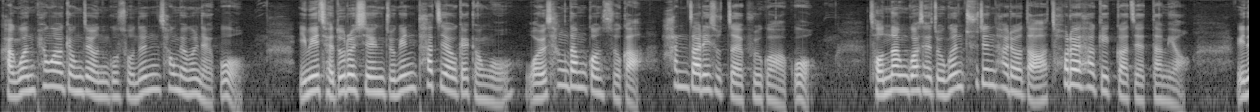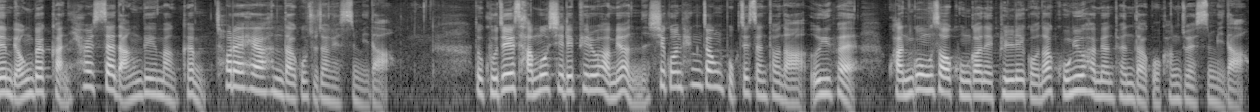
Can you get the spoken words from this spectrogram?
강원평화경제연구소는 성명을 내고 이미 제도를 시행 중인 타 지역의 경우 월 상담 건수가 한 자리 숫자에 불과하고 전남과 세종은 추진하려다 철회하기까지 했다며 이는 명백한 혈세 낭비인 만큼 철회해야 한다고 주장했습니다. 또 굳이 사무실이 필요하면 시군 행정복지센터나 의회, 관공서 공간을 빌리거나 공유하면 된다고 강조했습니다.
